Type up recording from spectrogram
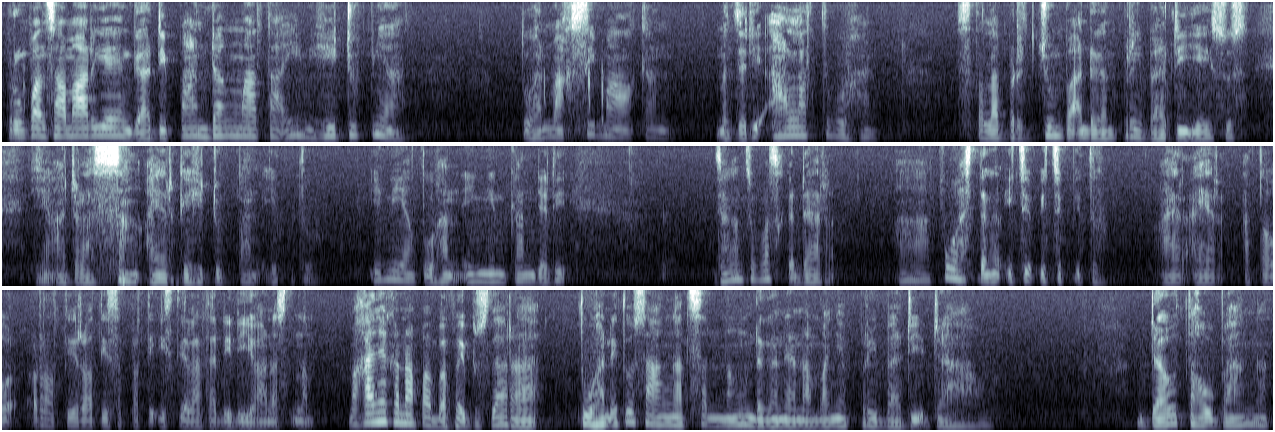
Perempuan Samaria yang gak dipandang mata ini, hidupnya Tuhan maksimalkan menjadi alat Tuhan. Setelah berjumpaan dengan pribadi Yesus, yang adalah sang air kehidupan itu. Ini yang Tuhan inginkan. Jadi jangan cuma sekedar uh, puas dengan icip-icip itu. Air-air atau roti-roti seperti istilah tadi di Yohanes 6. Makanya kenapa Bapak Ibu Saudara Tuhan itu sangat senang dengan yang namanya pribadi Daud. Daud tahu banget,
